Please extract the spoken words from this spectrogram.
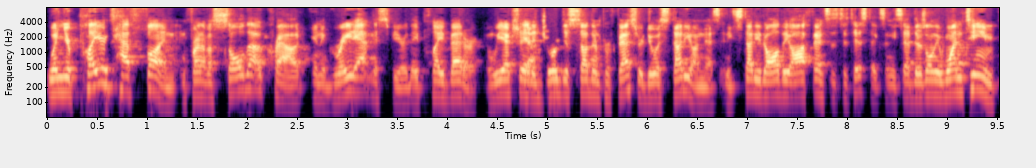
when your players have fun in front of a sold out crowd in a great atmosphere, they play better. And we actually had a Georgia Southern professor do a study on this, and he studied all the offensive statistics, and he said there's only one team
